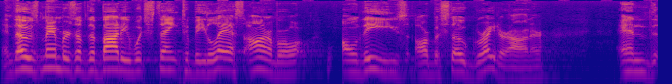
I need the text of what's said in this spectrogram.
And those members of the body which think to be less honorable, on these are bestowed greater honor. And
